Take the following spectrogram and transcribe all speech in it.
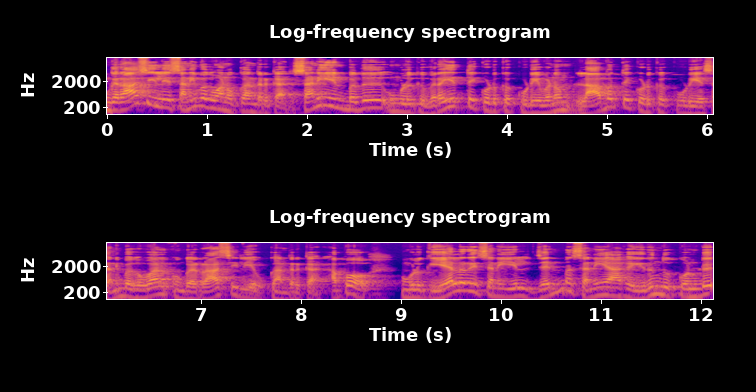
உங்கள் ராசியிலே சனி பகவான் உட்கார்ந்திருக்கார். சனி என்பது உங்களுக்கு விரயத்தை கொடுக்கக்கூடியவனும் லாபத்தை கொடுக்கக்கூடிய சனி பகவான் உங்கள் ராசியிலேயே உட்கார்ந்திருக்கார். அப்போது உங்களுக்கு ஏழரை சனியில் ஜென்ம சனியாக இருந்து கொண்டு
